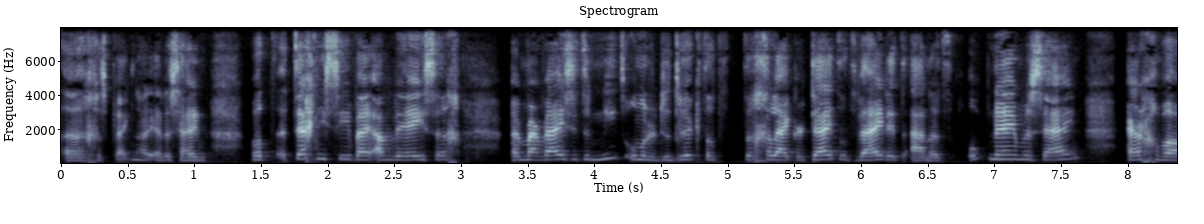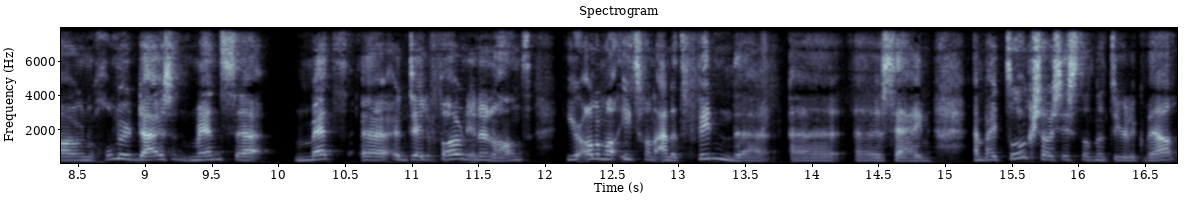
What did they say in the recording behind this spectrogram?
gesprek. Nou ja, er zijn wat technici bij aanwezig. Maar wij zitten niet onder de druk dat tegelijkertijd dat wij dit aan het opnemen zijn. Er gewoon honderdduizend mensen met eh, een telefoon in hun hand hier allemaal iets van aan het vinden eh, eh, zijn. En bij talkshows is dat natuurlijk wel.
